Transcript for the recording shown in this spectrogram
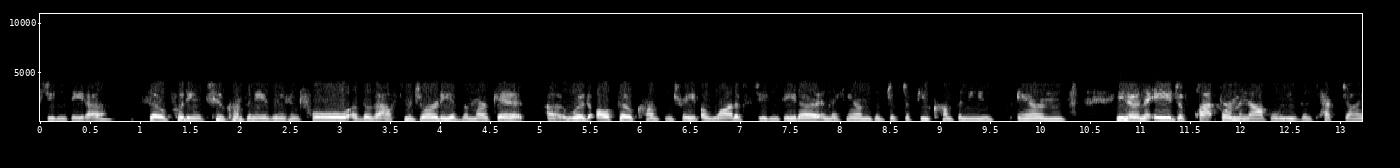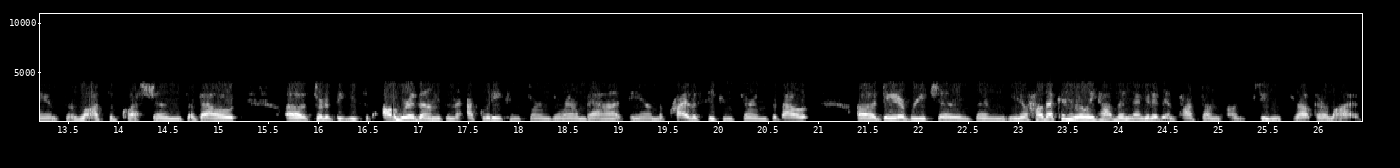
student data. So putting two companies in control of the vast majority of the market uh, would also concentrate a lot of student data in the hands of just a few companies. And, you know, in the age of platform monopolies and tech giants, there are lots of questions about uh, sort of the use of algorithms and the equity concerns around that and the privacy concerns about uh, data breaches and, you know, how that can really have a negative impact on, on students throughout their lives.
